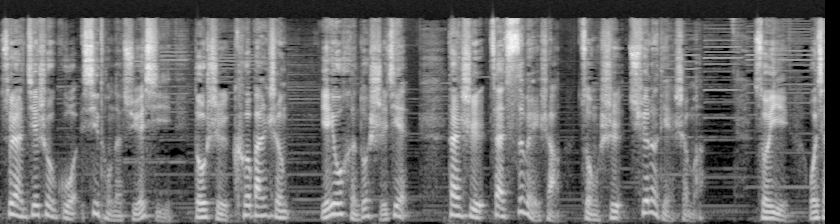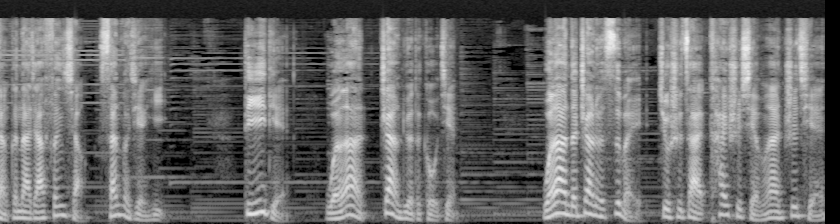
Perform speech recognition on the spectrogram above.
虽然接受过系统的学习，都是科班生，也有很多实践，但是在思维上总是缺了点什么。所以我想跟大家分享三个建议。第一点，文案战略的构建。文案的战略思维就是在开始写文案之前，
